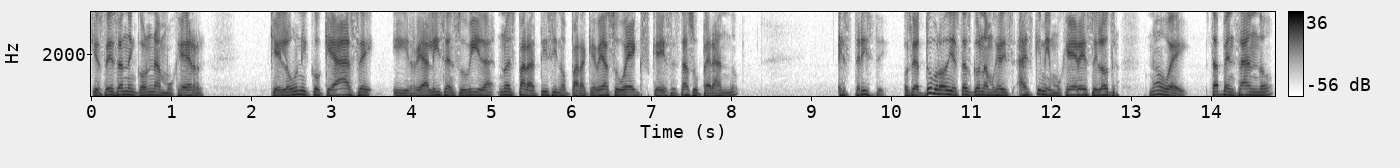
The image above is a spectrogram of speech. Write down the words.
que ustedes anden con una mujer que lo único que hace y realiza en su vida no es para ti, sino para que vea a su ex que se está superando. Es triste. O sea, tú, Brody, estás con una mujer y dices, ah, es que mi mujer, esto y lo otro. No, güey. Está pensando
